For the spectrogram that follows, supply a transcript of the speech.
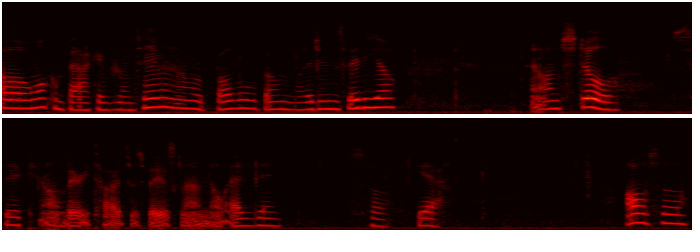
Hello and welcome back everyone. Today we're in another Bubblegum Legends video. And I'm still sick and I'm very tired so this video's gonna have no editing. So yeah. Also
